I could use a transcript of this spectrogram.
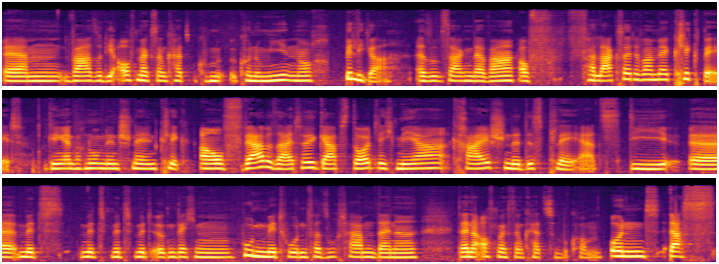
ähm, war so die Aufmerksamkeitsökonomie noch billiger. Also sozusagen, da war auf Verlagsseite war mehr Clickbait ging einfach nur um den schnellen Klick. Auf Werbeseite gab es deutlich mehr kreischende Display-Ads, die äh, mit mit, mit, mit irgendwelchen Hudenmethoden versucht haben, deine, deine Aufmerksamkeit zu bekommen. Und das,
